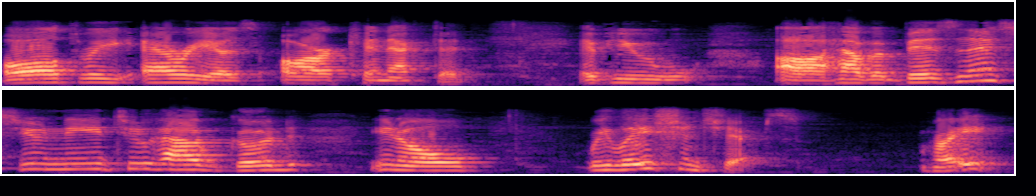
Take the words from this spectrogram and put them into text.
All three areas are connected. If you uh, have a business, you need to have good, you know, relationships, right?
